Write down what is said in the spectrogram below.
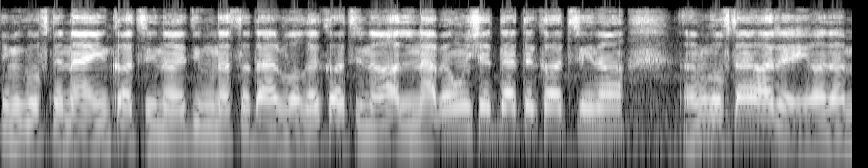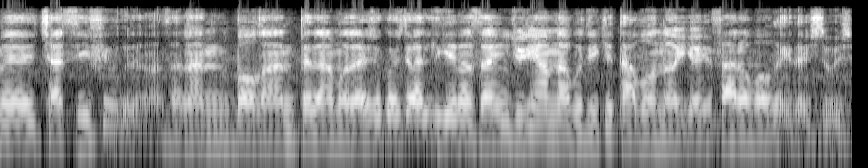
که می‌گفته نه این کاترینا دیمون است در واقع کاترینا حالا نه به اون شدت کاترینا. هم گفتن آره این آدم کثیفی بوده مثلا واقعا پدر مادرش رو کشته. ولی دیگه مثلا اینجوری هم نبودی که توانایی های فراواقعی داشته باشه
